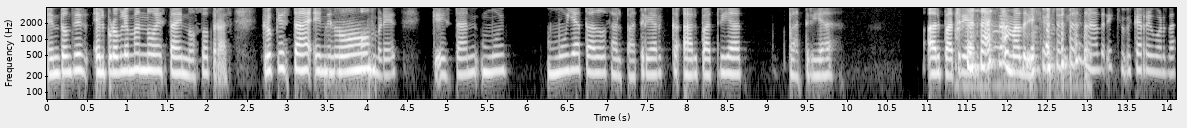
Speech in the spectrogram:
Entonces, el problema no está en nosotras. Creo que está en esos No. hombres que están muy muy atados al patriarca al patria patria al patriarca Esa madre. esa madre que me cae gorda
